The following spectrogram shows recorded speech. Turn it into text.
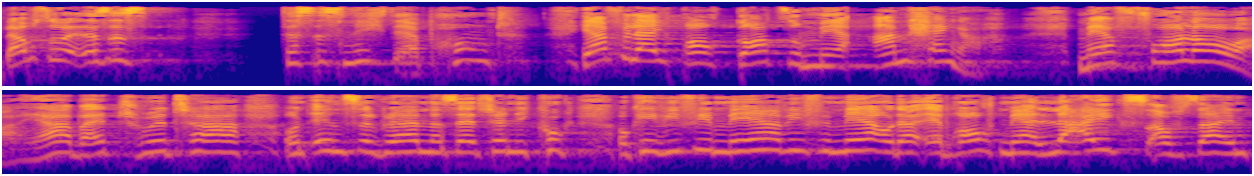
Glaubst du, das ist das ist nicht der Punkt. Ja, vielleicht braucht Gott so mehr Anhänger, mehr Follower, ja, bei Twitter und Instagram, dass er ständig guckt, okay, wie viel mehr, wie viel mehr, oder er braucht mehr Likes auf seinen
